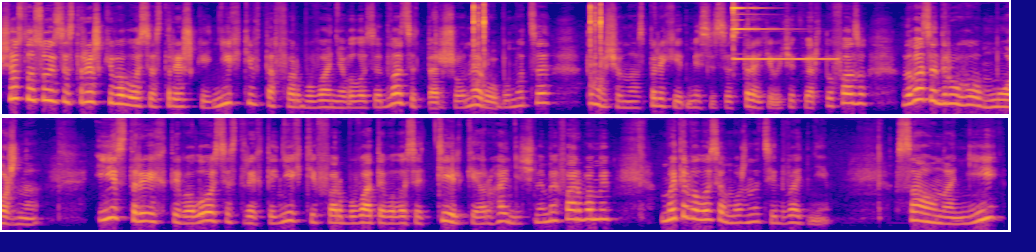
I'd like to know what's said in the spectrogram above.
Що стосується стрижки волосся, стрижки нігтів та фарбування волосся, 21-го не робимо це, тому що в нас перехід місяця з 3 у 4 фазу, 22-го можна. І стригти волосся, стригти нігті, фарбувати волосся тільки органічними фарбами. Мити волосся можна ці два дні. Сауна ні,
